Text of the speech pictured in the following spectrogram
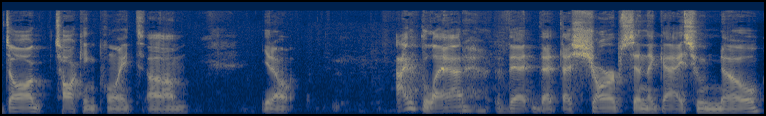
dog talking point. Um, you know, I'm glad that that the sharps and the guys who know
